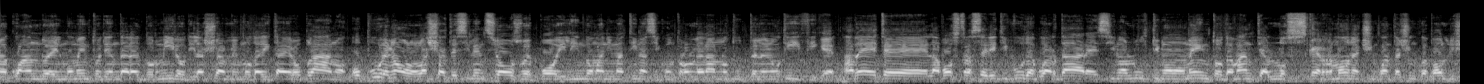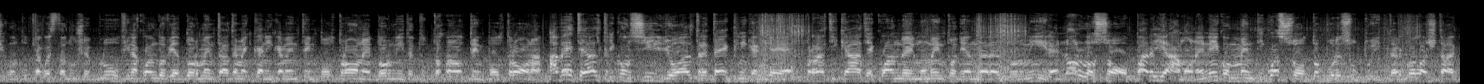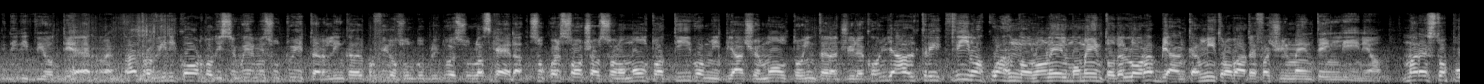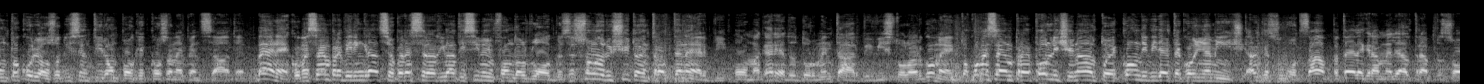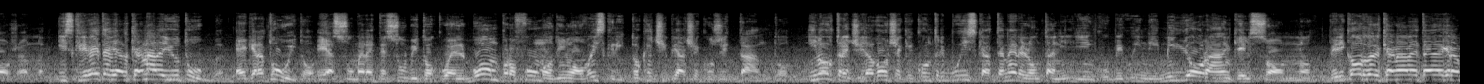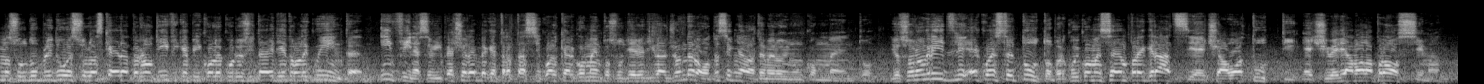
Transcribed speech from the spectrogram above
quando è il momento di andare a dormire o di lasciarlo in modalità aeroplano? Oppure no, lo lasciate silenzioso e poi l'indomani mattina si controlleranno tutte le notifiche? Avete la vostra serie tv da guardare sino all'ultimo momento davanti allo schermone a 55 pollici con tutta questa luce blu, fino a quando vi addormentate meccanicamente in poltrona e dormite tutta la notte in poltrona? Avete altri consigli o altre tecniche che praticate quando è il momento di andare a dormire? Non lo so, parliamone nei commenti qua sotto, oppure su Twitter con l'hashtag di DVOTR. Tra l'altro vi ricordo di seguirmi su Twitter, link del profilo sul doobly-doo e sulla scheda. Su quel social sono molto attivo, mi piace molto interagire con gli altri, fino a quando non è il momento dell'ora bianca mi trovate facilmente in linea. Ma resto appunto curioso di sentire un po' che cosa ne pensate. Bene, come sempre vi ringrazio per essere arrivati sino in fondo al vlog. Se sono riuscito a intrattenervi, o magari ad addormentarvi, visto l'argomento, come sempre pollice in alto e condividete con gli amici, anche su WhatsApp, Telegram e le altre app social. Iscrivetevi al canale YouTube, è gratuito, e assumerete subito quel buon profumo di nuovo iscritto che ci piace così tanto. Inoltre gira voce che contribuisca a tenere lontani gli incubi, quindi migliora anche il sonno. Vi ricordo il canale Telegram sul doobly-doo e sulla scheda per notifiche, piccole curiosità e dietro le quinte. Infine, se vi piacerebbe che trattassi qualche argomento sul diario di Viaggio on the road, segnalatemelo in un commento. Io sono Grizzly e questo è tutto, per cui come sempre grazie, ciao a tutti e ci vediamo alla prossima!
